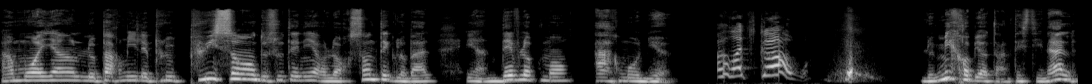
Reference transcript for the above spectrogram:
un moyen le parmi les plus puissants de soutenir leur santé globale et un développement harmonieux. Oh, let's go! Le microbiote intestinal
